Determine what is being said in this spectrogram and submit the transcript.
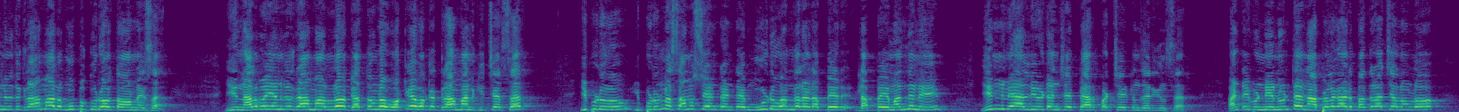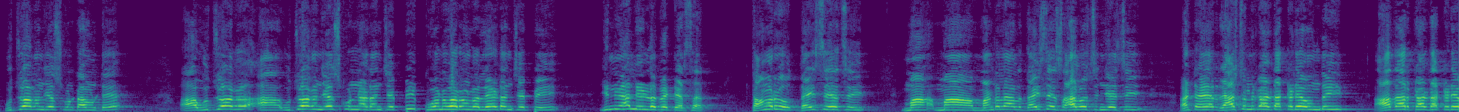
ఎనిమిది గ్రామాలు ముప్పు గురవుతూ ఉన్నాయి సార్. ఈ నలభై ఎనిమిది గ్రామాల్లో గతంలో ఒకే ఒక గ్రామానికి ఇచ్చారు సార్. ఇప్పుడు ఇప్పుడున్న సమస్య ఏంటంటే మూడు వందల డెబ్బై డెబ్బై మందిని ఇన్వాల్యూడ్ అని చెప్పి ఏర్పాటు చేయడం జరిగింది సార్. అంటే ఇప్పుడు నేనుంటే నా పిల్లగాడు భద్రాచలంలో ఉద్యోగం చేసుకుంటా ఉంటే ఆ ఉద్యోగం ఆ ఉద్యోగం చేసుకున్నాడని చెప్పి కోనవరంలో లేడని చెప్పి ఇన్వాల్యూడ్లో పెట్టారు సార్. తమరు దయచేసి మా మా మండలాలు దయచేసి ఆలోచన చేసి అంటే రేషన్ కార్డు అక్కడే ఉంది ఆధార్ కార్డు అక్కడే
